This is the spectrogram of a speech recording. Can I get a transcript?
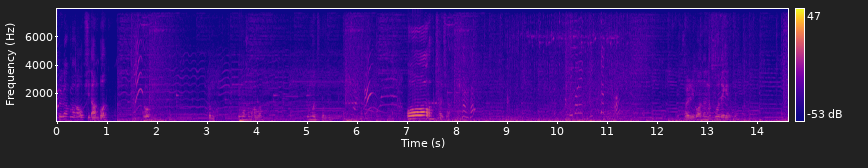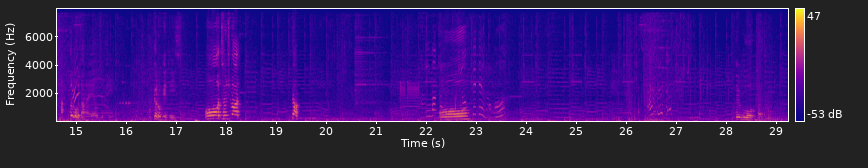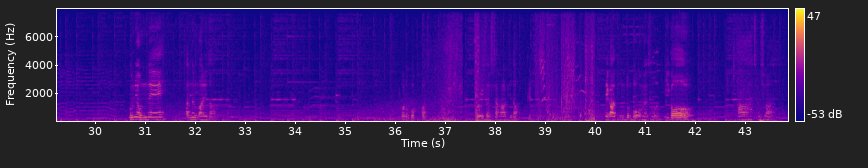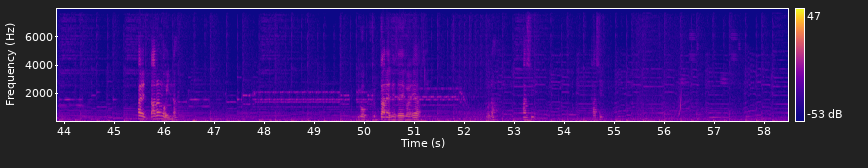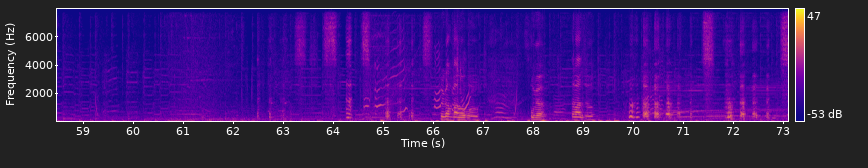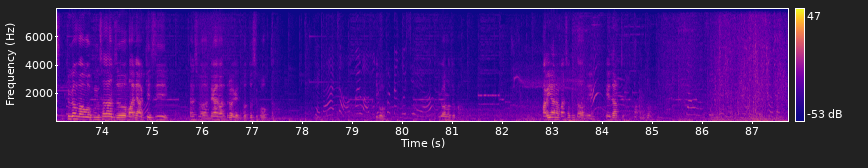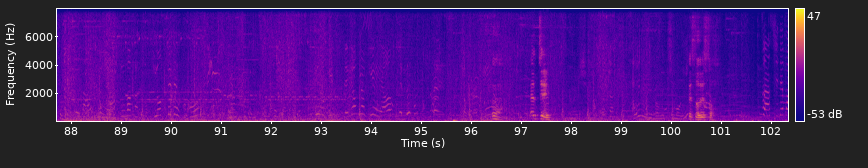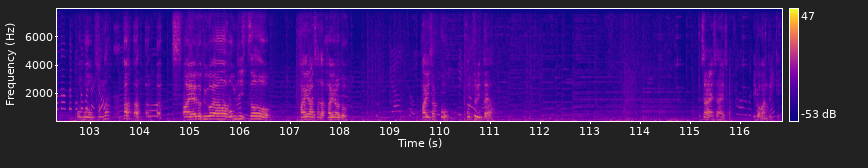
혈광방 가봅시다 한번. 어? 연목 연목 한번 가봐. 연목 좋은데? 어 잠시만. 걸거는 그거 되겠는데? 학교로 오잖아요 어차피. 학교로 오게 돼 있어. 어 잠시만! 있다 어. 아이고 돈이 없네. 받는 말이다. 이거로 먹고 가자. 여기서 시작을 합시다. 그치. 내가 돈 좀 먹으면서 이거 아 잠시만 팔 다른 거 있나? 이거 극단의 대색을 해야지 뭐라? 40? 40? 불감 방어구 보면 사라져. 불감 방어구 보면 사라져 많이 아끼지. 잠시만 내가 만들어야겠다. 또 수가 없다. 이거. 이거라도 가. 바위 하나만 찾은 다음에 애들한테 확 했지? 됐어 됐어 어, 뭐 없었나? 아 얘도 그거야 몸이 있어 가위랑 찾아 가위라도 가위 찾고 도출 있다 야 괜찮아 괜찮아 괜찮아 이거 만들게.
